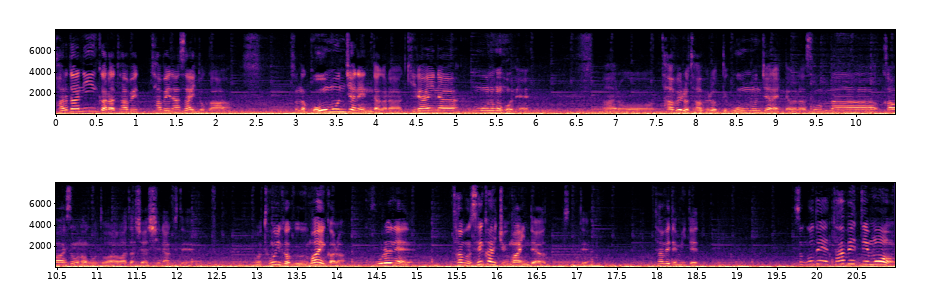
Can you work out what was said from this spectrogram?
体にいいから食べ食べなさいとかそんな拷問じゃねえんだから嫌いなものをねあの食べろ食べろって拷問じゃないんだからそんなかわいそうなことは私はしなくて。とにかくうまいから。これね多分世界一うまいんだよっつって。食べてみてそこで食べても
